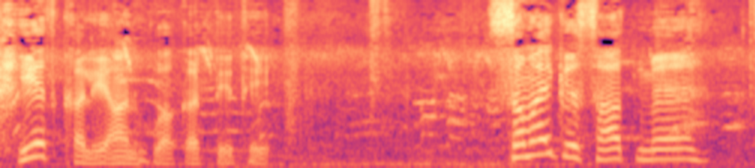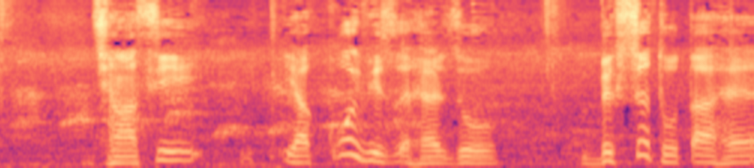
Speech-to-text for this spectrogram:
खेत खलिहान हुआ करते थे। समय के साथ में झांसी या कोई भी शहर जो विकसित होता है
